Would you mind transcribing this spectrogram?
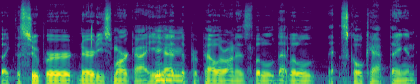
like the super nerdy smart guy he had the propeller on his little that little skull cap thing and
